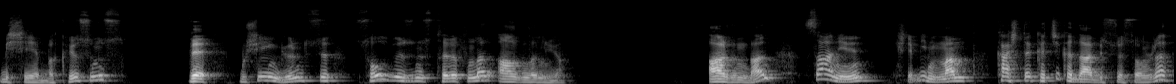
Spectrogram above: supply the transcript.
Bir şeye bakıyorsunuz ve bu şeyin görüntüsü sol gözünüz tarafından algılanıyor. Ardından saniyenin işte bilmem kaçta kaçı kadar bir süre sonra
